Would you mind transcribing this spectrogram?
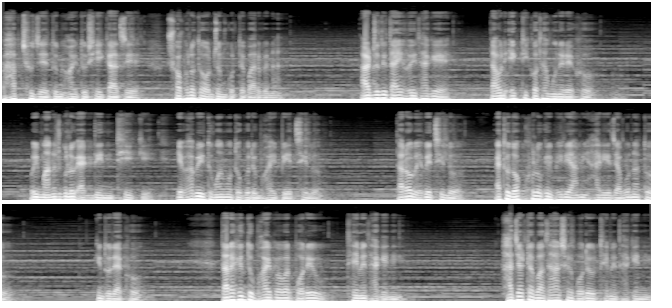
ভাবছ যে তুমি হয়তো সেই কাজে সফলতা অর্জন করতে পারবে না। আর যদি তাই হয়ে থাকে, তাহলে একটি কথা মনে রেখো। ওই মানুষগুলো একদিন ঠিকই এভাবেই তোমার মতো করে ভয় পেয়েছিল। তারাও ভেবেছিল এত দক্ষ লোকের ভিড়ে আমি হারিয়ে যাব না তো? কিন্তু দেখো, তারা কিন্তু ভয় পাওয়ার পরেও থেমে থাকেনি। হাজারটা বাধা আসার পরেও থেমে থাকেনি।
